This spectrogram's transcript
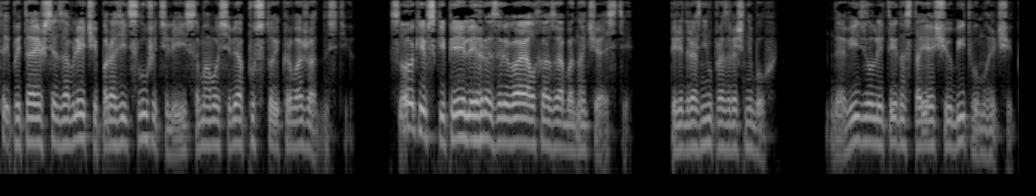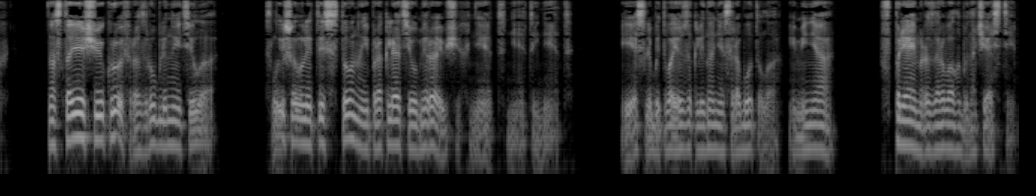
ты пытаешься завлечь и поразить слушателей и самого себя пустой кровожадностью. Соки вскипели, разрывая Алхазаба на части. Передразнил прозрачный бог. Да видел ли ты настоящую битву, мальчик? Настоящую кровь, разрубленные тела. Слышал ли ты стоны и проклятия умирающих? Нет, нет и нет. Если бы твое заклинание сработало, и меня впрямь разорвало бы на части,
